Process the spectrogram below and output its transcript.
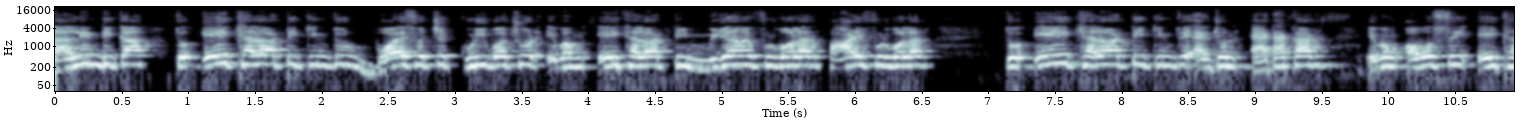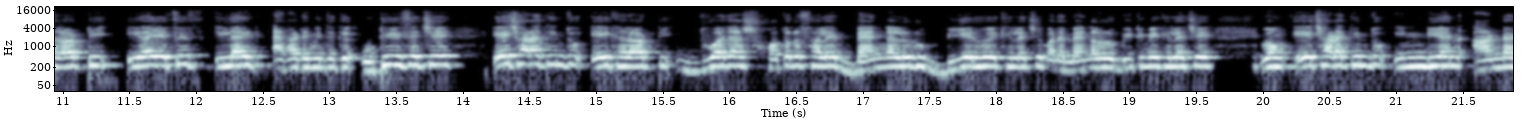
লালিন্ডিকা তো এই খেলোয়াড়টি কিন্তু বয়স হচ্ছে কুড়ি বছর এবং এই খেলোয়াড়টি মিজোরামের ফুটবলার, পাহাড়ি ফুটবলার। তো এই খেলোয়াড়টি কিন্তু একজন অ্যাটাকার এবং অবশ্যই এই খেলোয়াড়টি এআইএফএফ ইলাইট একাডেমি থেকে উঠে এসেছে। এছাড়া কিন্তু এই খেলোয়াড়টি দু হাজার সতেরো সালে বেঙ্গালুরু বিয়ের হয়ে খেলেছে মানে বেঙ্গালুরু বি টিমে খেলেছে এবং এছাড়া কিন্তু ইন্ডিয়ান আন্ডার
